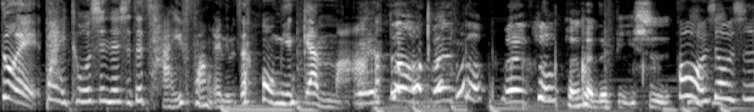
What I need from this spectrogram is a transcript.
对，拜托，现在是在采访哎，你们在后面干嘛？没错，没错，没错，狠狠的鄙视。好好笑的是，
